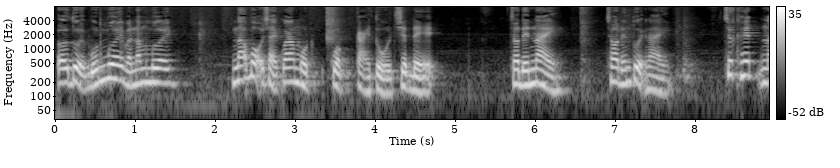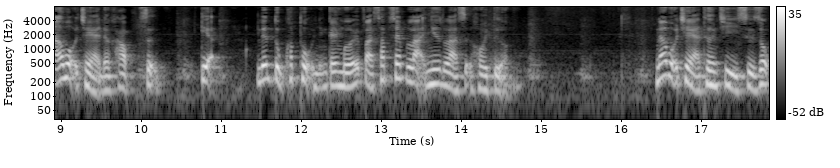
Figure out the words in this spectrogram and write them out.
Ở tuổi 40 và 50, não bộ trải qua một cuộc cải tổ triệt để. Cho đến này, cho đến tuổi này, trước hết não bộ trẻ được học sự kiện, liên tục hấp thụ những cái mới và sắp xếp lại như là sự hồi tưởng. Não bộ trẻ thường chỉ sử dụng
